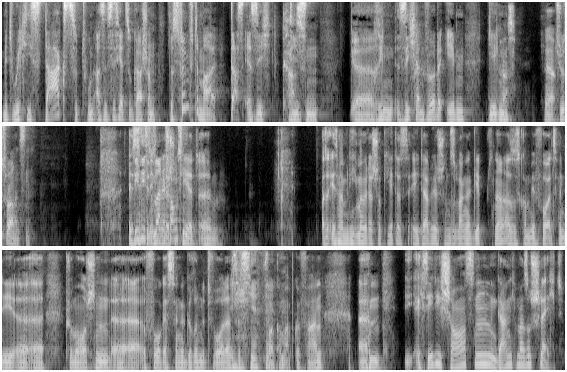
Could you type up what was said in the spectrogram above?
mit Ricky Starks zu tun. Also es ist jetzt sogar schon das fünfte Mal, dass er sich Krass. diesen äh, Ring sichern würde, eben gegen ja. Juice Robinson. Wie siehst du seine Chancen? Ähm, also erstmal bin ich immer wieder schockiert, dass AEW schon so lange gibt. Ne? Also es kommt mir vor, als wenn die äh, äh Promotion äh, vorgestern gegründet wurde. Das ist vollkommen abgefahren. Ähm, ich sehe die Chancen gar nicht mal so schlecht.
